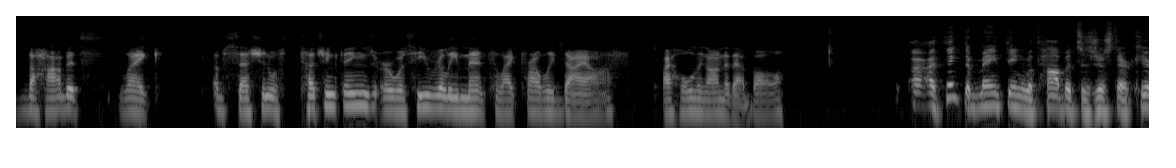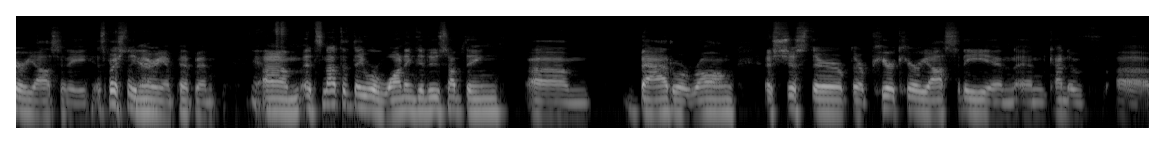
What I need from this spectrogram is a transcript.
the hobbits like obsession with touching things or was he really meant to like probably die off by holding on to that ball? I I think the main thing with hobbits is just their curiosity, especially Yeah. Merry and Pippin. yeah, Um, it's not that they were wanting to do something um, bad or wrong. It's just their their pure curiosity and and kind of uh,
